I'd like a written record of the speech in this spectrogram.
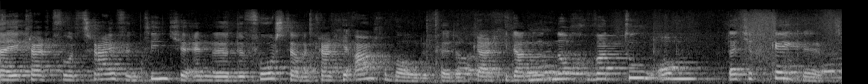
Nou, je krijgt voor het schrijven een tientje en de, de voorstelling krijg je aangeboden. Verder krijg je daar niet nog wat toe omdat je gekeken hebt.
